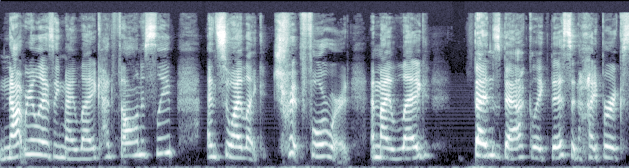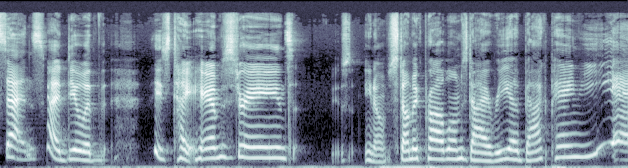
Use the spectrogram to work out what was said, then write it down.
not realizing my leg had fallen asleep. And so I like trip forward and my leg bends back like this and hyperextends. I deal with these tight hamstrings, you know, stomach problems, diarrhea, back pain. Yay!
